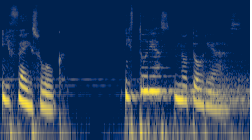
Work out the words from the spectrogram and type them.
y Facebook. Historias notorias.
